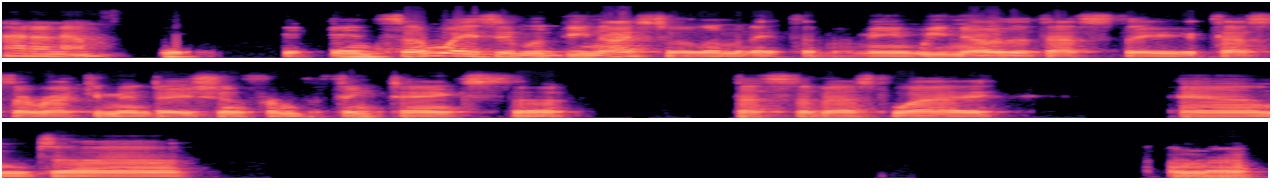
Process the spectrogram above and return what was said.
I don't know. in some ways it would be nice to eliminate them i mean we know that that's the that's the recommendation from the think tanks that that's the best way and uh i don't know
